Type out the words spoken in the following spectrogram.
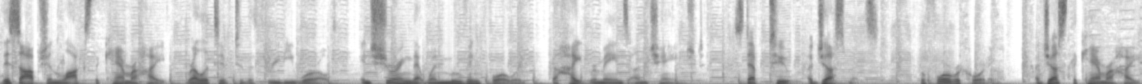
This option locks the camera height relative to the 3D world, ensuring that when moving forward, the height remains unchanged. Step 2. Adjustments. Before recording, adjust the camera height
